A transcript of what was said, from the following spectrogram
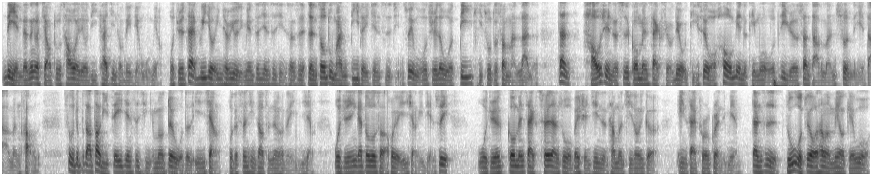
脸的那个角度超微流离开镜头零点五秒，我觉得在 video interview 里面这件事情算是忍受度蛮低的一件事情，所以我觉得我第一题做的算蛮烂的。但好选的是 Goldman Sachs 有六题，所以我后面的题目我自己觉得算答的蛮顺的，也答的蛮好的。所以我就不知道到底这一件事情有没有对我的影响，我的申请造成任何的影响。我觉得应该多多少少会有影响一点。所以我觉得 Goldman Sachs 虽然说我被选进了他们其中一个。Inside program 里面，但是如果最后他们没有给我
